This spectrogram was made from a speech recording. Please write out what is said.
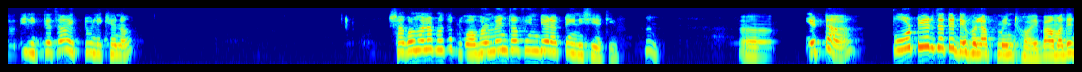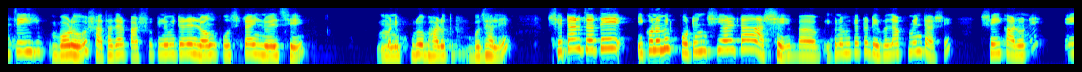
যদি লিখতে চাও, একটু লিখে নাও। সাগরমালা প্রজেক্ট গভর্নমেন্ট অফ ইন্ডিয়ার একটা ইনিশিয়েটিভ হুম? এটা পোর্টের যাতে ডেভেলপমেন্ট হয় বা আমাদের যেই বড় সাত হাজার পাঁচশো কিলোমিটারের লং কোস্ট লাইন রয়েছে মানে পুরো ভারত বোঝালে, সেটার যাতে ইকোনমিক পোটেনশিয়ালটা আসে বা ইকোনমিক একটা ডেভেলপমেন্ট আসে, সেই কারণে এই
